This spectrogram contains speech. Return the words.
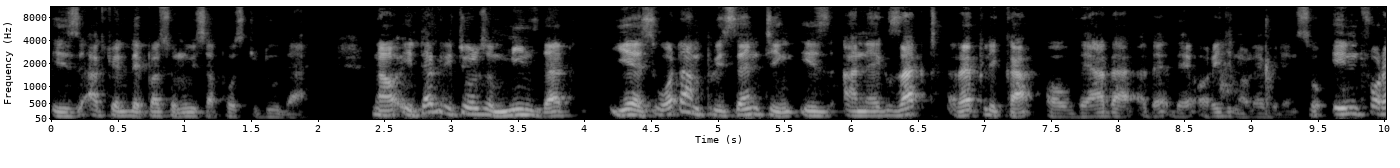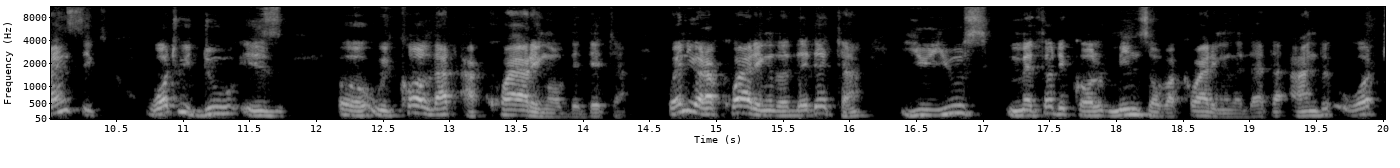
is actually the person who is supposed to do that. Now, integrity also means that, yes, what I'm presenting is an exact replica of the other, the, the original evidence. So in forensics, what we do is uh, we call that acquiring of the data. When you're acquiring the, the data, you use methodical means of acquiring the data. And what,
